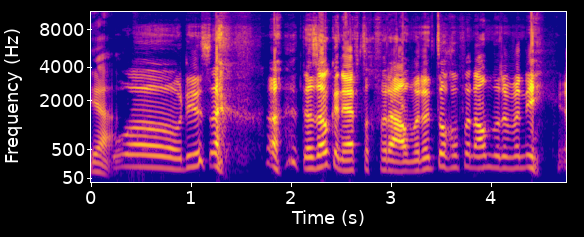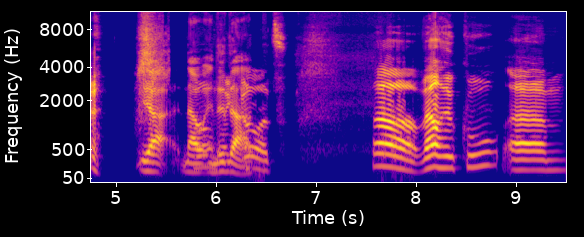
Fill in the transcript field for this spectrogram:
Ja, Wow, die is... dat is ook een heftig verhaal, maar dan toch op een andere manier. ja nou Oh inderdaad. Oh, wel heel cool. Ehm,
